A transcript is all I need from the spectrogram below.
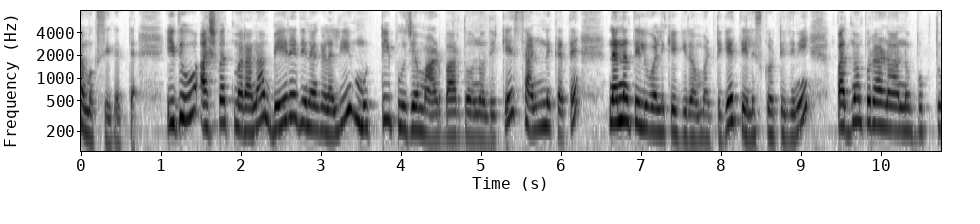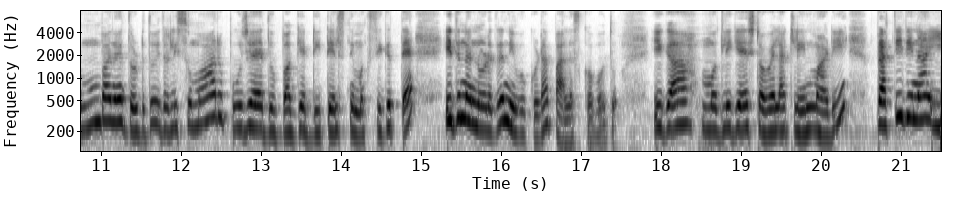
ನಮಗೆ ಸಿಗುತ್ತೆ. ಇದು ಅಶ್ವತ್ಥ ಮರನ ಬೇರೆ ದಿನಗಳಲ್ಲಿ ಮುಟ್ಟಿ ಪೂಜೆ ಮಾಡಬಾರ್ದು ಅನ್ನೋದಕ್ಕೆ ಸಣ್ಣ ಕತೆ. ನನ್ನ ತಿಳುವಳಿಕೆಗಿರೋ ಮಟ್ಟಿಗೆ ತಿಳಿಸ್ಕೊಟ್ಟಿದ್ದೀನಿ. ಪದ್ಮಪುರಾಣ ಅನ್ನೋ ಬುಕ್ ತುಂಬಾ ದೊಡ್ಡದು. ಇದರಲ್ಲಿ ಸುಮಾರು ಪೂಜೆಯದು ಬಗ್ಗೆ ಡೀಟೇಲ್ಸ್ ನಿಮಗೆ ಸಿಗುತ್ತೆ. ಇದನ್ನು ನೋಡಿದ್ರೆ ನೀವು ಕೂಡ ಪಾಲಿಸ್ಕೋಬೋದು. ಈಗ ಮೊದಲಿಗೆ ಸ್ಟೌವೆಲ್ಲ ಕ್ಲೀನ್ ಮಾಡಿ, ಪ್ರತಿದಿನ ಈ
